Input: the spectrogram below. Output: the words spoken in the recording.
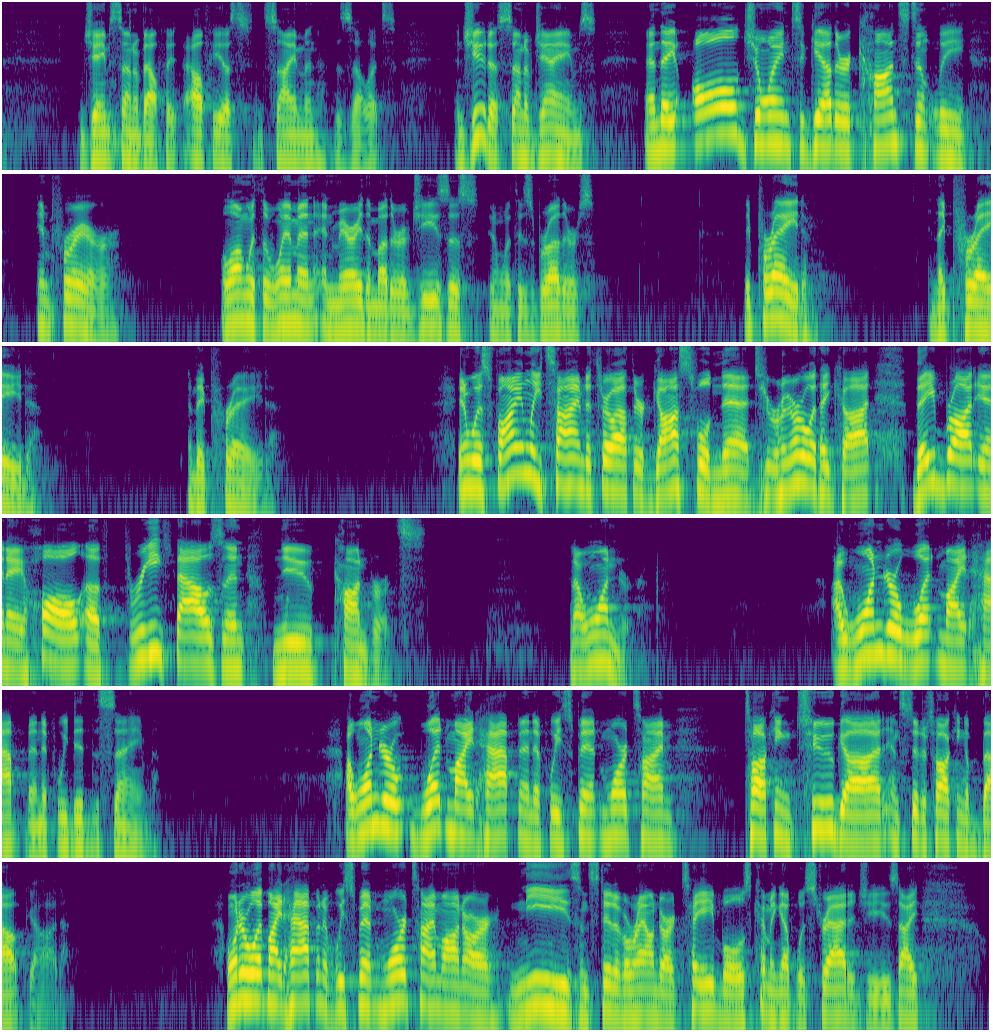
and James, son of Alphaeus, and Simon the Zealots, and Judas, son of James. And they all joined together constantly in prayer along with the women and Mary, the mother of Jesus, and with his brothers. They prayed, and they prayed, and they prayed. And it was finally time to throw out their gospel net. Do you remember what they got? They brought in a haul of 3,000 new converts. And I wonder, I wonder what might happen if we did the same. I wonder what might happen if we spent more time talking to God instead of talking about God. I wonder what might happen if we spent more time on our knees instead of around our tables coming up with strategies. I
